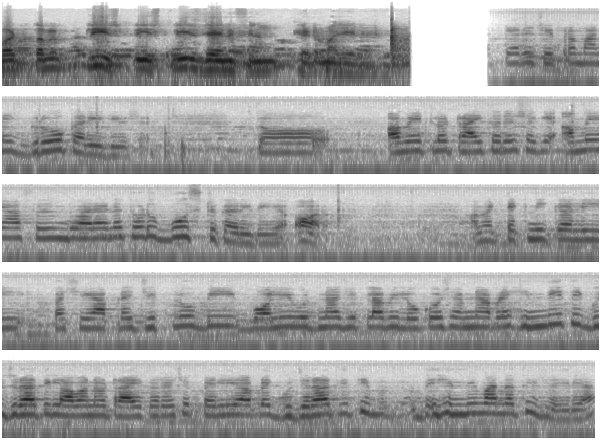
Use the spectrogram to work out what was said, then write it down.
બટ તમે પ્લીઝ પ્લીઝ પ્લીઝ જઈને ફિલ્મ થિયેટરમાં જઈને. અત્યારે જે પ્રમાણે ગ્રો કરી રહ્યું છે. તો અમે એટલો ટ્રાય કર્યો છે કે અમે આ ફિલ્મ દ્વારા એને થોડું બૂસ્ટ કરી દઈએ. ઓર અમે ટેકનિકલી પછી આપણે જેટલું બી બોલિવૂડના જેટલા બી લોકો છે, એમને આપણે હિન્દીથી ગુજરાતી લાવવાનો ટ્રાય કર્યો છે. પહેલી આપણે ગુજરાતીથી હિન્દીમાં નથી જઈ રહ્યા.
